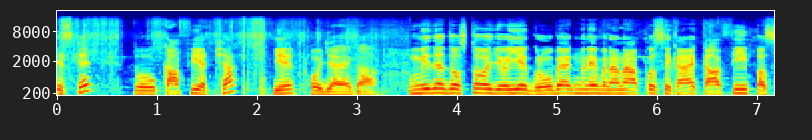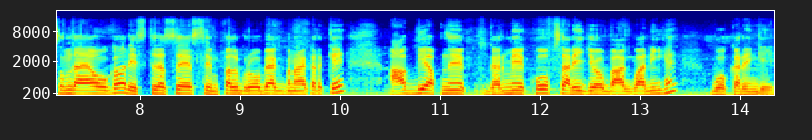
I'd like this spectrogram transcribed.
इसके तो काफ़ी अच्छा ये हो जाएगा। उम्मीद है दोस्तों, जो ये ग्रो बैग मैंने बनाना आपको सिखाया, काफ़ी पसंद आया होगा और इस तरह से सिंपल ग्रो बैग बना करके आप भी अपने घर में खूब सारी जो बागवानी है, वो करेंगे।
